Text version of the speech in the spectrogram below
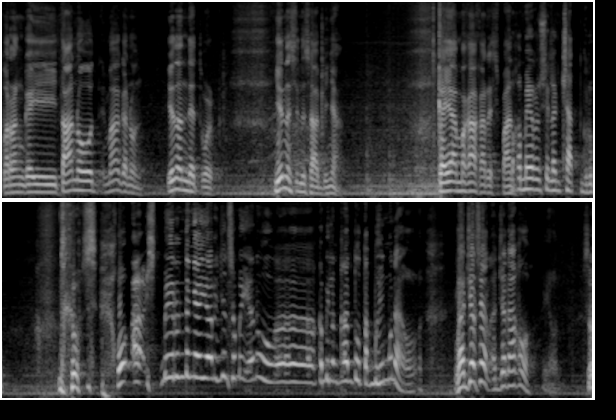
barangay tanod, mga ganon. Yun ang network. Yun ang sinasabi niya. Kaya makaka-respond. Baka meron silang chat group. oh, ah, meron nangyayari dyan sa may ano, ah, kabilang kanto, takbuhin mo na. Oh. Roger, sir, andyan ako. Ayun. So,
